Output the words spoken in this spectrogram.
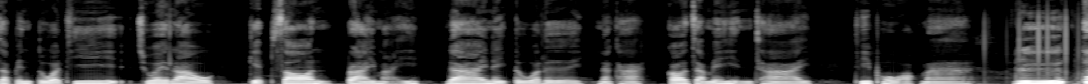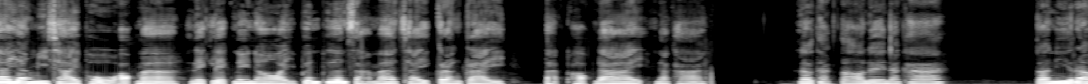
จะเป็นตัวที่ช่วยเราเก็บซ่อนปลายไหมได้ในตัวเลยนะคะ ก็จะไม่เห็นชายที่โผล่ออกมา หรือถ้ายังมีชายโผล่ออกมาเล็กๆ น้อยๆ เพื่อนๆ สามารถใช้กรรไกรตัดออกได้นะคะ เราถักต่อเลยนะคะ ตอนนี้เรา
